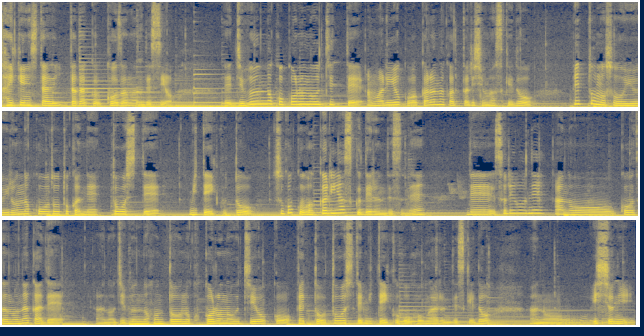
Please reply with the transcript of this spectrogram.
体験していただく講座なんですよ。で自分の心の内ってあまりよく分からなかったりしますけどペットのそういういろんな行動とかね通して見ていくとすごく分かりやすく出るんですね。でそれをねあの講座の中であの自分の本当の心の内をこうペットを通して見ていく方法があるんですけどあの一緒に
